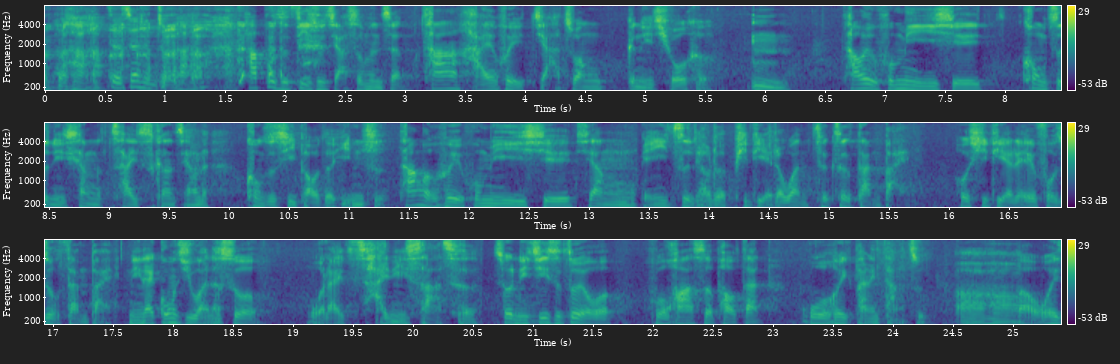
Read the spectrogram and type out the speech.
这这很重要。他不止递出假身份证，他还会假装跟你求和。嗯，他会分泌一些。控制你像蔡医师刚才讲的控制细胞的因子，它也会分泌一些像免疫治疗的 PDL1 这这个蛋白或 CTLA4 这种蛋白。你来攻击完的时候，我来踩你刹车，所以你即使对我我发射炮弹，我会把你挡住啊啊！我会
